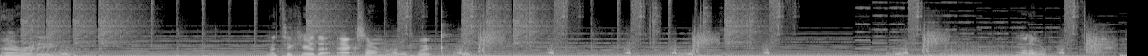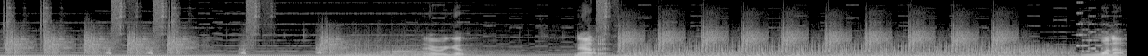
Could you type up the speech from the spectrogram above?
Alrighty. I'm gonna take care of that axe armor real quick. Come on over. There we go. Now then. One up.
